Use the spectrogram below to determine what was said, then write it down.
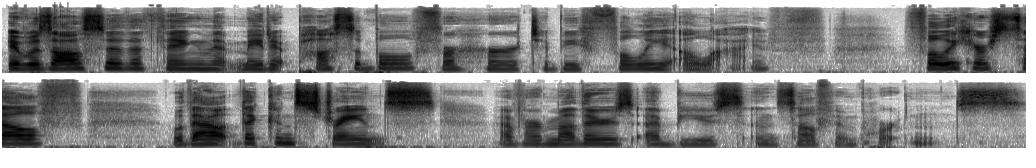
it was also the thing that made it possible for her to be fully alive, fully herself, without the constraints of her mother's abuse and self importance.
